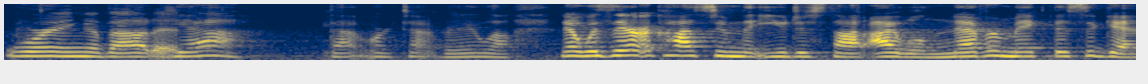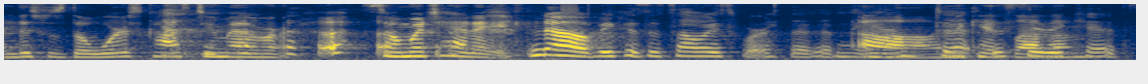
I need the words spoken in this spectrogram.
worrying about it. Yeah, that worked out very well. Now, was there a costume that you just thought, I will never make this again? This was the worst costume ever. so much headache. No, because it's always worth it in the Oh, end the to, kids to see love the kids.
